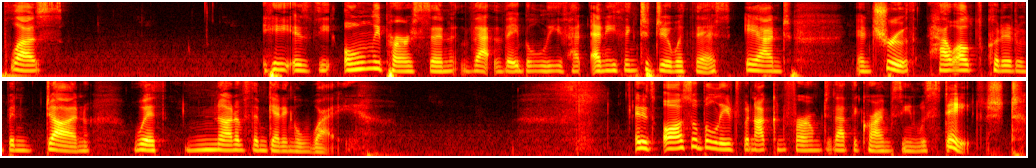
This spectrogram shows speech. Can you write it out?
Plus, he is the only person that they believe had anything to do with this, and in truth, how else could it have been done with none of them getting away? It is also believed but not confirmed that the crime scene was staged.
